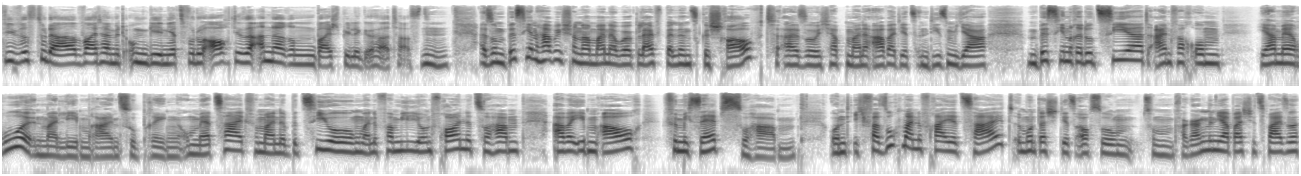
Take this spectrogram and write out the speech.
Wie wirst du da weiter mit umgehen, jetzt wo du auch diese anderen Beispiele gehört hast? Hm. Also ein bisschen habe ich schon an meiner Work-Life-Balance geschraubt. Also ich habe meine Arbeit jetzt in diesem Jahr ein bisschen reduziert, einfach um ja, mehr Ruhe in mein Leben reinzubringen, um mehr Zeit für meine Beziehung, meine Familie und Freunde zu haben, aber eben auch für mich selbst zu haben. Und ich versuche meine freie Zeit, im Unterschied jetzt auch so zum vergangenen Jahr beispielsweise,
